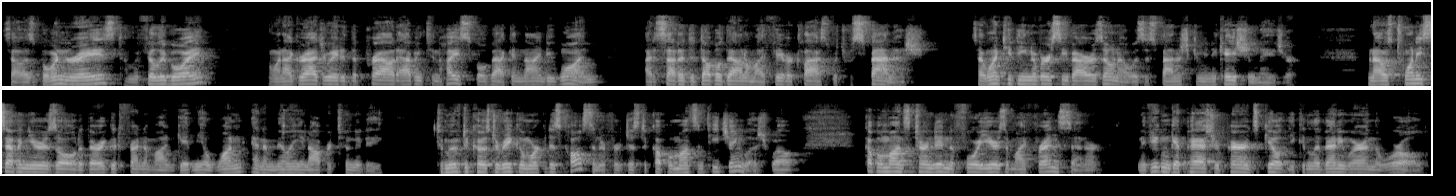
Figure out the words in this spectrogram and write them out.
So I was born and raised. I'm a Philly boy. And when I graduated the proud Abington High School back in 91, I decided to double down on my favorite class, which was Spanish. So I went to the University of Arizona. I was a Spanish communication major. When I was 27 years old, a very good friend of mine gave me a one in a million opportunity to move to Costa Rica and work at his call center for just a couple months and teach English. Well, a couple months turned into four years at my friend's center. And if you can get past your parents' guilt, you can live anywhere in the world.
